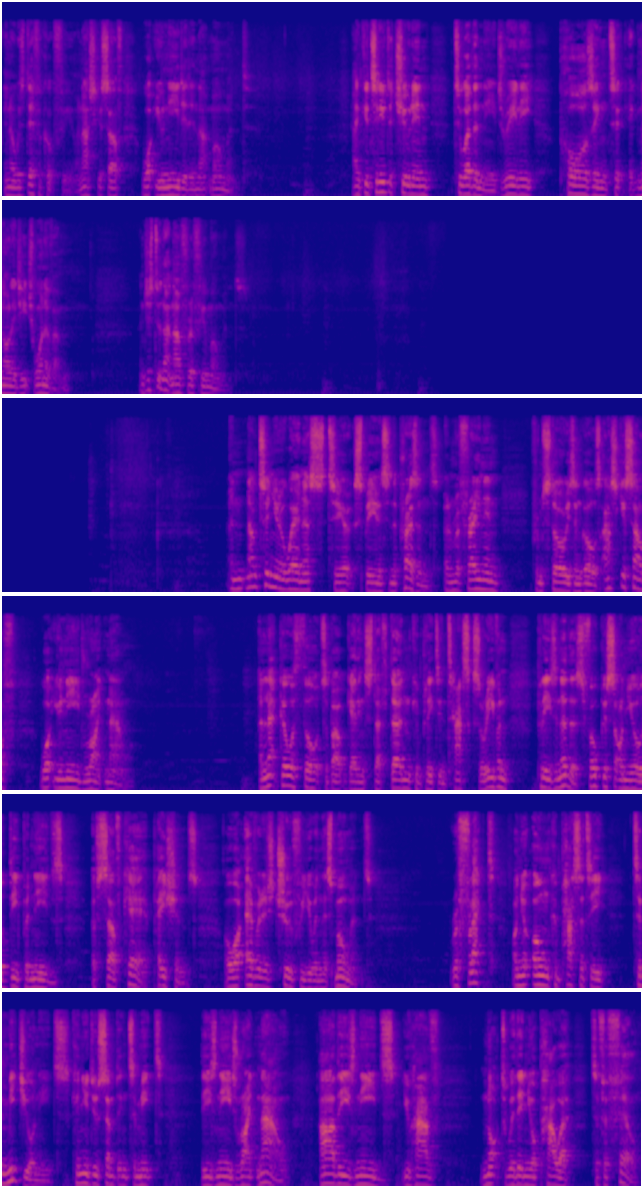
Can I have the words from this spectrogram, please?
you know was difficult for you and ask yourself what you needed in that moment and continue to tune in to other needs really pausing to acknowledge each one of them and just do that now for a few moments And now turn your awareness to your experience in the present and refraining from stories and goals. Ask yourself what you need right now. And let go of thoughts about getting stuff done, completing tasks, or even pleasing others. Focus on your deeper needs of self-care, patience, or whatever is true for you in this moment. Reflect on your own capacity to meet your needs. Can you do something to meet these needs right now? Are these needs you have not within your power to fulfill?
